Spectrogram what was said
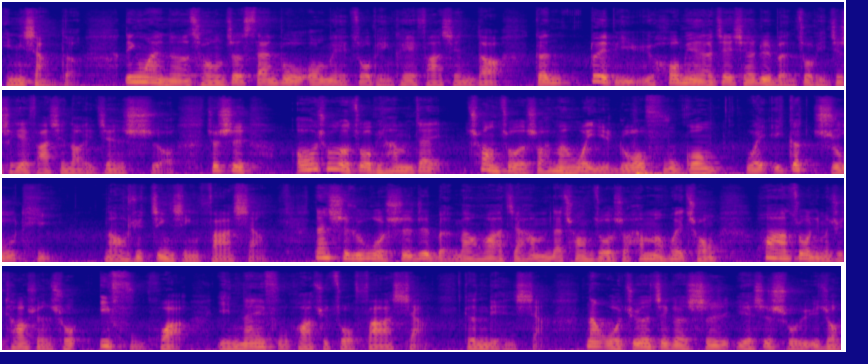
影响的。另外呢，从这三部欧美作品可以发现到，跟对比于后面的这些日本作品，其实可以发现到一件事哦，就是欧洲的作品，他们在创作的时候，他们会以罗浮宫为一个主体。然后去进行发想，但是如果是日本漫画家，他们在创作的时候，他们会从画作里面去挑选出一幅画，以那一幅画去做发想跟联想。那我觉得这个是也是属于一种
